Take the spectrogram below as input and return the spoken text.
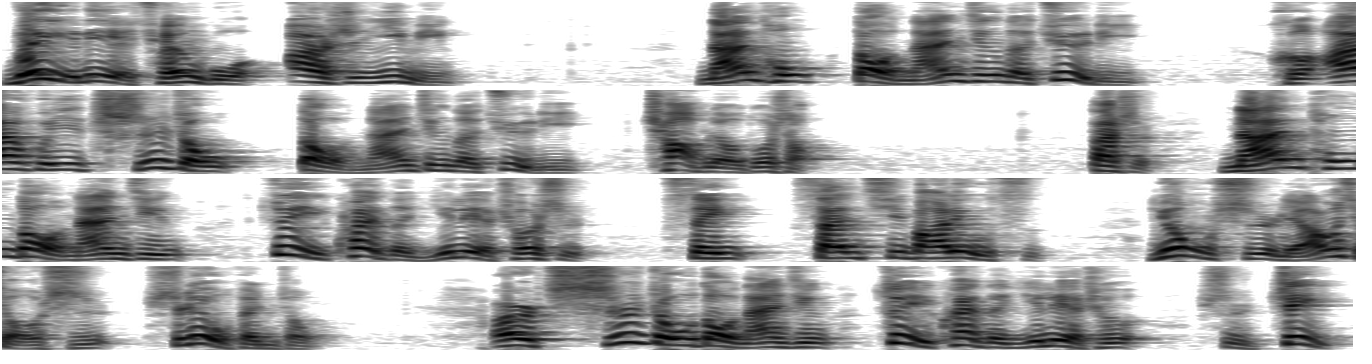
位列全国二十一名。南通到南京的距离。和安徽池州到南京的距离差不了多少，但是南通到南京最快的一列车是 C 三七八六次，用时两小时十六分钟，而池州到南京最快的一列车是 J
